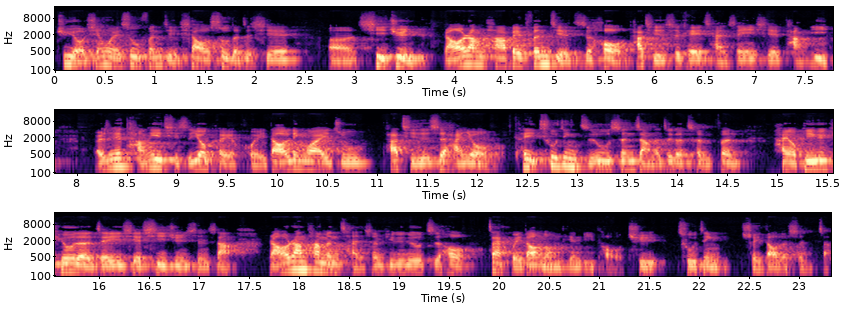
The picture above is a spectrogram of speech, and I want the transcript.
具有纤维素分解酵素的这些呃细菌，然后让它被分解之后，它其实是可以产生一些糖液，而这些糖液其实又可以回到另外一株，它其实是含有可以促进植物生长的这个成分，含有 PQQ 的这一些细菌身上。然后让它们产生 PQQ 之后，再回到农田里头去促进水稻的生长。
